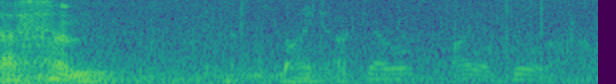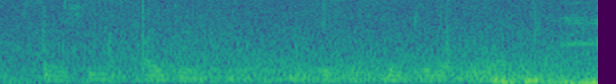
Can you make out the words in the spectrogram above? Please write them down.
Ahem. Might I, Geralt, I adore our conversations. I do. This is simply not the right time.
